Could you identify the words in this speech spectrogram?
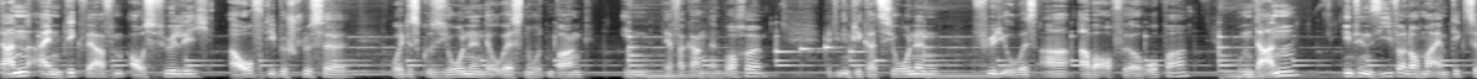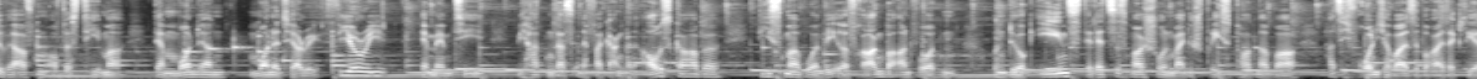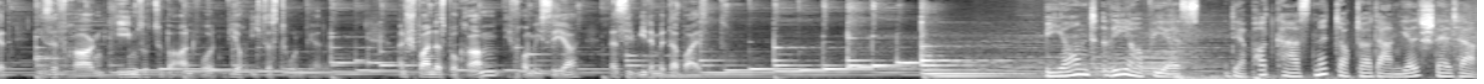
Dann einen Blick werfen ausführlich auf die Beschlüsse oder Diskussionen der US-Notenbank in der vergangenen Woche mit den Implikationen für die USA, aber auch für Europa, um dann intensiver nochmal einen Blick zu werfen auf das Thema der Modern Monetary Theory, MMT. Wir hatten das in der vergangenen Ausgabe. Diesmal wollen wir Ihre Fragen beantworten. Und Dirk Ehns, der letztes Mal schon mein Gesprächspartner war, hat sich freundlicherweise bereit erklärt, diese Fragen ebenso zu beantworten, wie auch ich das tun werde. Ein spannendes Programm. Ich freue mich sehr, dass Sie wieder mit dabei sind. Beyond the Obvious der Podcast mit Dr. Daniel Stelter.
